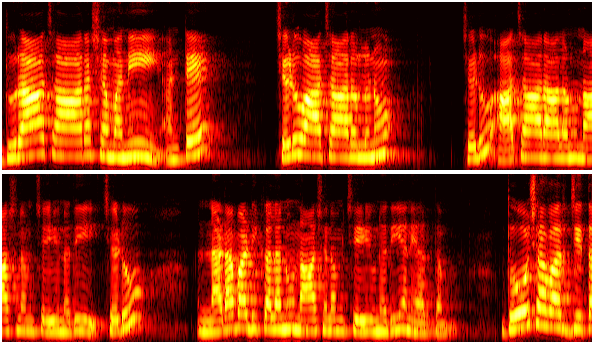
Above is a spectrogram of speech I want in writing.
దురాచార శమని అంటే చెడు ఆచారాలను చెడు ఆచారాలను నాశనం చేయునది చెడు నడవడికలను నాశనం చేయునది అని అర్థం. దోషవర్జిత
